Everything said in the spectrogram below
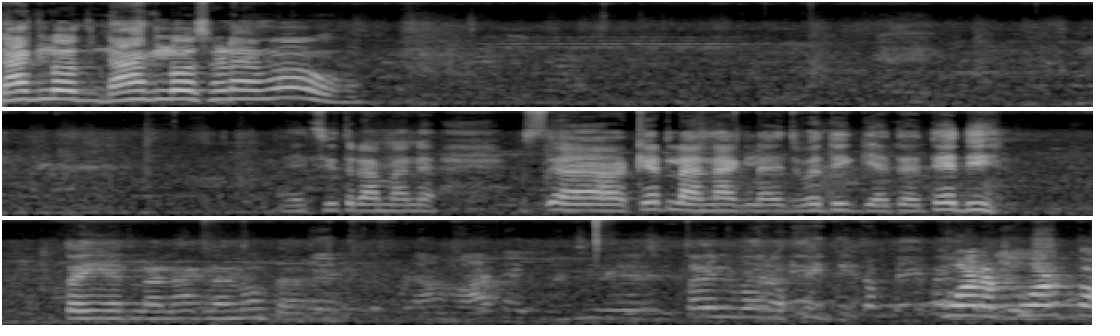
નાગલો નાગલો છોડાવો ચિત્રામાં કેટલા નાગલા જ વધી ગયા હતા તે દી. ત્યાં એટલા નાગલા નહોતા. ત્રણ વર્ષ થઈ ગયા. por puerto.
